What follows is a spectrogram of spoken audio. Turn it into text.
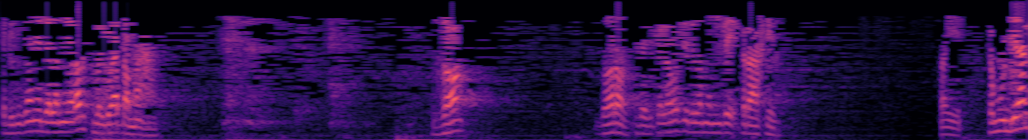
Kedudukannya dalam i'rab sebagai apa ma? Za Dorot dari kelewat di dalam mumdi terakhir. Baik. Kemudian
